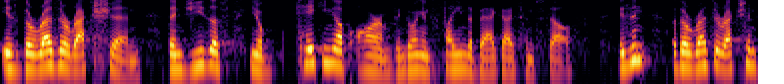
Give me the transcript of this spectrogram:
is the resurrection than Jesus, you know, taking up arms and going and fighting the bad guys himself. Isn't the resurrection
